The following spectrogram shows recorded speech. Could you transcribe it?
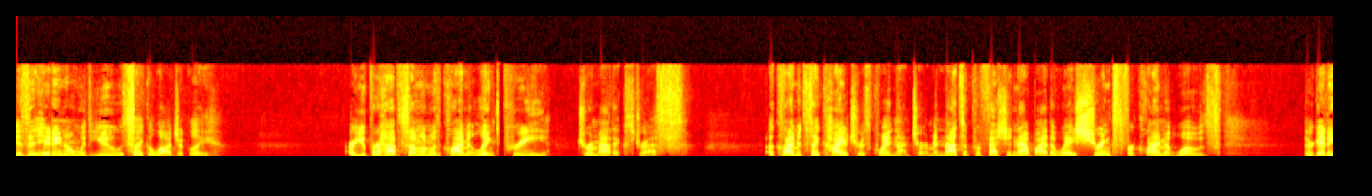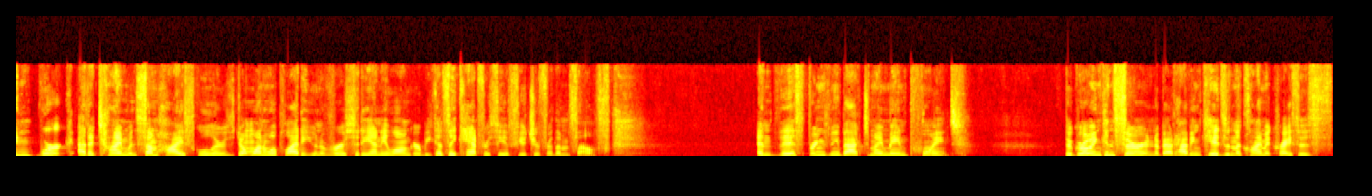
Is it hitting home with you psychologically? Are you perhaps someone with climate linked pre traumatic stress? A climate psychiatrist coined that term, and that's a profession now, by the way, shrinks for climate woes. They're getting work at a time when some high schoolers don't want to apply to university any longer because they can't foresee a future for themselves. And this brings me back to my main point. The growing concern about having kids in the climate crisis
